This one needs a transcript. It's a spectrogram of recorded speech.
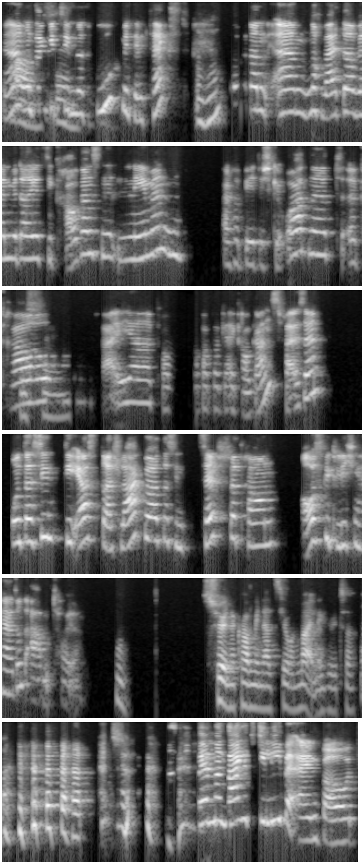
Ja, oh, und dann gibt es eben das Buch mit dem Text. Mhm. Und dann ähm, noch weiter, wenn wir da jetzt die Graugans nehmen, alphabetisch geordnet, äh, Grau, Reiher, Grau, Papagei, Grau, Gans, frei sein. Und das sind die ersten drei Schlagwörter sind Selbstvertrauen, Ausgeglichenheit und Abenteuer. Hm. Schöne Kombination, meine Güte. Wenn man da jetzt die Liebe einbaut,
